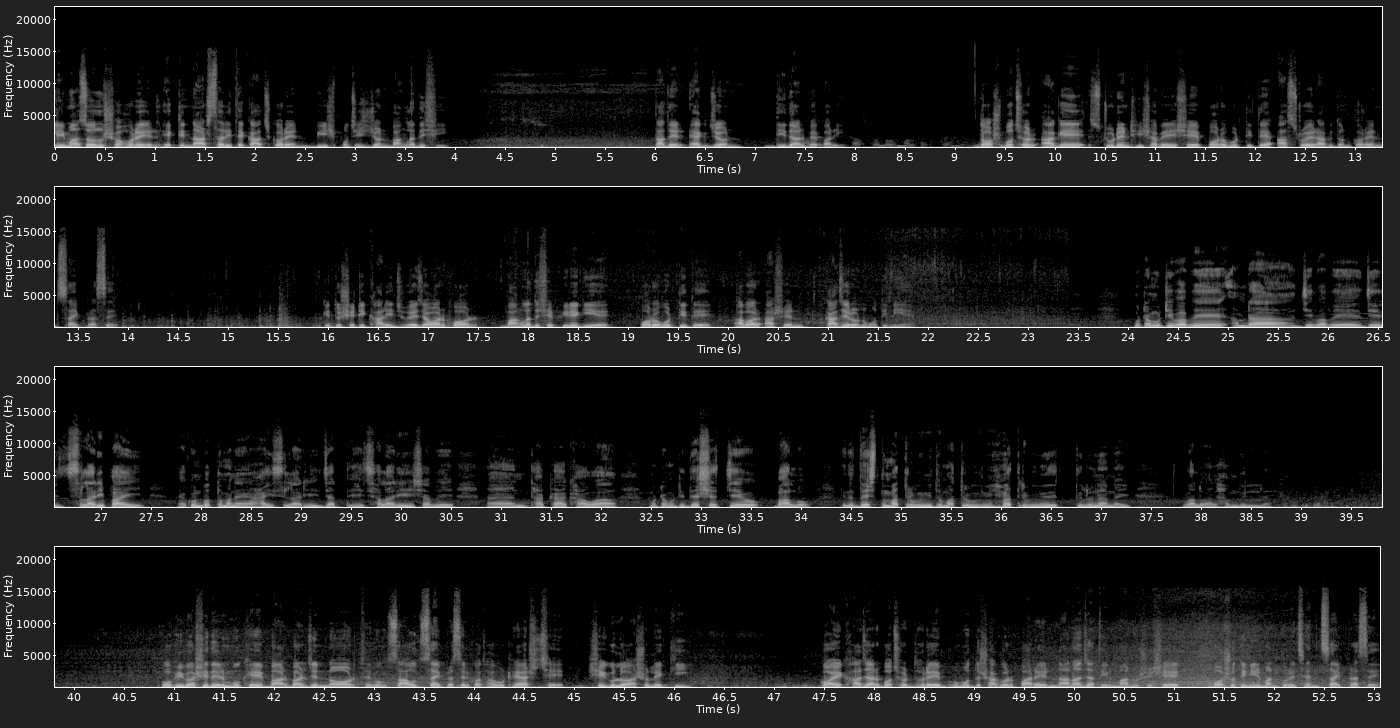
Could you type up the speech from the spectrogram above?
লিমাজল শহরের একটি নার্সারিতে কাজ করেন বিশ পঁচিশ জন বাংলাদেশি। তাদের একজন দিদার ব্যাপারী। দশ বছর আগে স্টুডেন্ট হিসাবে এসে পরবর্তীতে আশ্রয়ের আবেদন করেন সাইপ্রাসে। কিন্তু সেটি খারিজ হয়ে যাওয়ার পর বাংলাদেশে ফিরে গিয়ে পরবর্তীতে আবার আসেন কাজের অনুমতি নিয়ে। মোটামুটিভাবে আমরা যেভাবে যে স্যালারি পাই এখন বর্তমানে হাই স্যালারি যা এই স্যালারি হিসাবে থাকা খাওয়া মোটামুটি দেশের চেয়েও ভালো। কিন্তু দেশ তো মাতৃভূমি তো মাতৃভূমি মাতৃভূমির তুলনা নাই। ভালো আলহামদুলিল্লাহ। অভিবাসীদের মুখে বারবার যে নর্থ এবং সাউথ সাইপ্রাসের কথা উঠে আসছে সেগুলো আসলে কি? কয়েক হাজার বছর ধরে ভূমধ্যসাগর পারের নানা জাতির মানুষ এসে বসতি নির্মাণ করেছেন সাইপ্রাসে।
